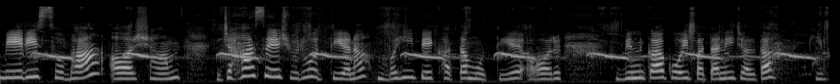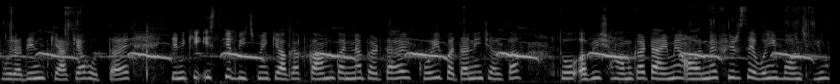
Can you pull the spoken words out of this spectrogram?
मेरी सुबह और शाम जहाँ से शुरू होती है ना, वहीं पे ख़त्म होती है और दिन का कोई पता नहीं चलता कि पूरा दिन क्या क्या होता है। यानी कि इसके बीच में क्या क्या काम करना पड़ता है, कोई पता नहीं चलता। तो अभी शाम का टाइम है और मैं फिर से वहीं पहुँच गई हूँ।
